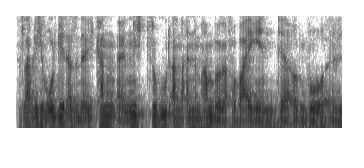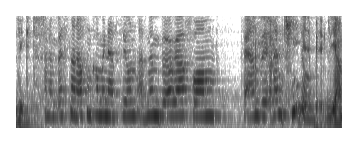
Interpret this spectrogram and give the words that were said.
das leibliche Wohl geht, also ich kann äh, nicht so gut an einem Hamburger vorbeigehen, der irgendwo äh, liegt. Und am besten dann auch in Kombination, also mit einem Burger vorm Fernseher oder im Kino. Ja,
